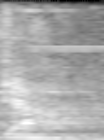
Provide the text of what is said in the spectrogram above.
Down.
